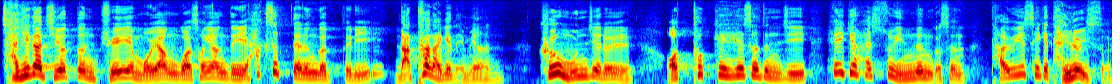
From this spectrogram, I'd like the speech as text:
자기가 지었던 죄의 모양과 성향들이 학습되는 것들이 나타나게 되면 그 문제를 어떻게 해서든지 해결할 수 있는 것은 다윗에게 달려 있어요.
